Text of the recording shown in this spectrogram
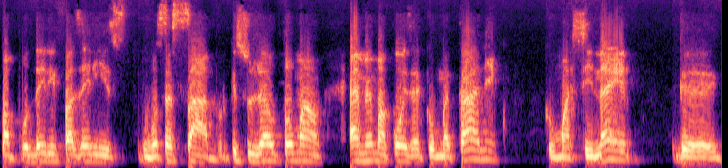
para poderem fazer isso. Você sabe, porque isso já é o mão. É a mesma coisa que o mecânico, que o marceneiro, que,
